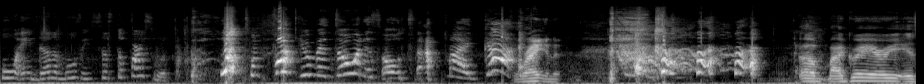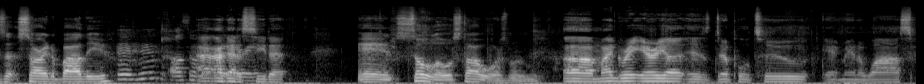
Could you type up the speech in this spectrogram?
who ain't done a movie since the first one. What the fuck you been doing this whole time? My God. Right in it. um, my gray area is uh, Sorry to Bother You, Mm-hmm. Also, I, I gotta see that. and Solo, a Star Wars movie. Uh, my gray area is Deadpool two, Ant Man and Wasp.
